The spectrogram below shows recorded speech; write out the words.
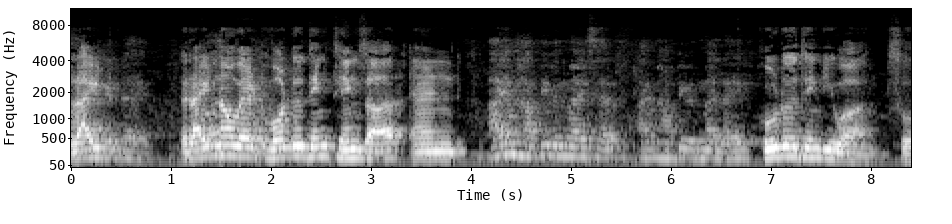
right Right. right now where what do you think things are and I am happy with myself. I am happy with my life. who do you think you are so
